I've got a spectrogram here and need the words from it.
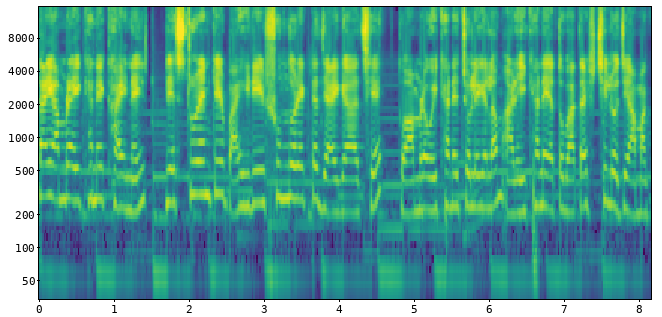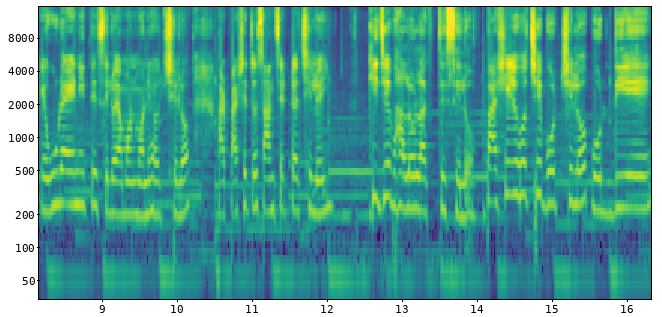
তাই আমরা এখানে খাই নাই। রেস্টুরেন্টের বাইরে সুন্দর একটা জায়গা আছে। তো আমরা ওইখানে চলে গেলাম। আর এইখানে এত বাতাস ছিল যে আমাকে উড়ায় নিতেছিল এমন মনে হচ্ছিল। আর পাশে তো সানসেটটা ছিলই। কি যে ভালো লাগতেছিল। পাশেই হচ্ছে বোট ছিল। বোট দিয়ে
